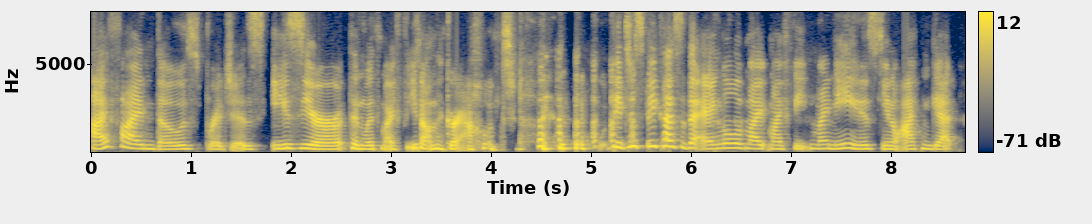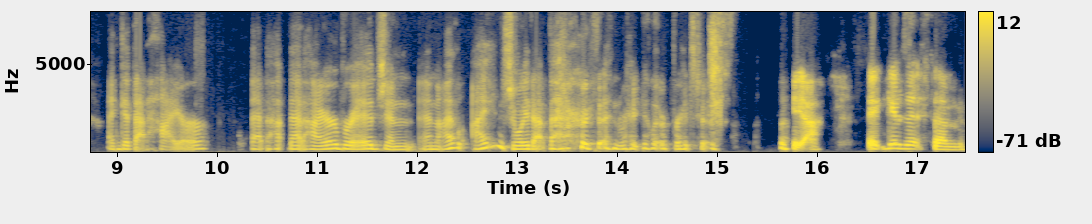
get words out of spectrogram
I find those bridges easier than with my feet on the ground. just because of the angle of my my feet and my knees, you know, I can get I can get that higher that that higher bridge and and I I enjoy that better than regular bridges. Yeah. It gives it some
